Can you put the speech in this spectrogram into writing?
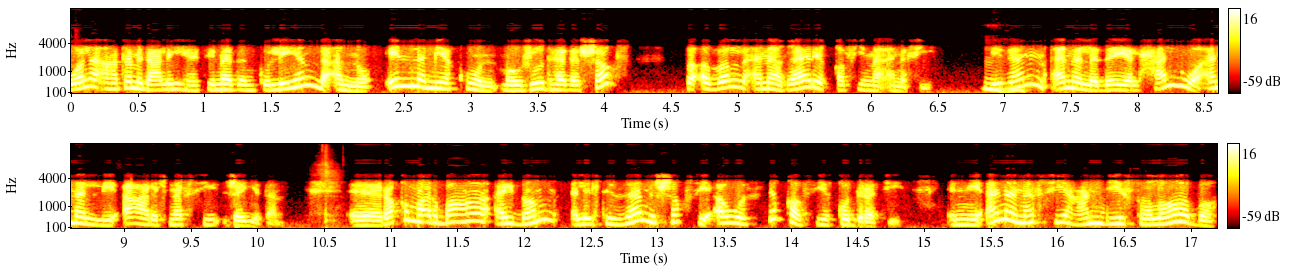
ولا أعتمد عليه اعتمادا كليا لأنه إن لم يكون موجود هذا الشخص سأظل أنا غارقة فيما أنا فيه إذا أنا لدي الحل وأنا اللي أعرف نفسي جيدا. آه رقم أربعة أيضا الالتزام الشخصي أو الثقة في قدرتي. إني أنا نفسي عندي صلابة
